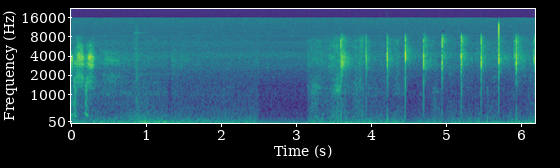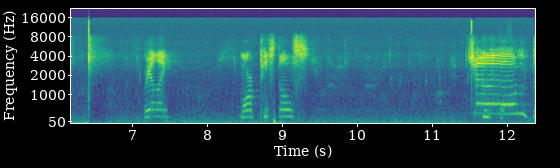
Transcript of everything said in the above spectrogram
really? More pistols? Jump!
